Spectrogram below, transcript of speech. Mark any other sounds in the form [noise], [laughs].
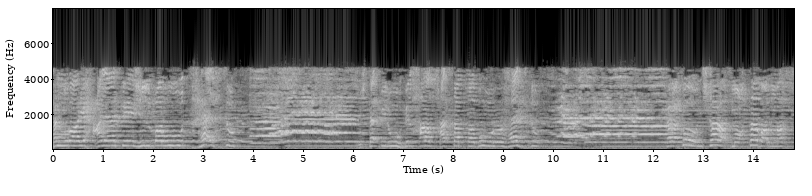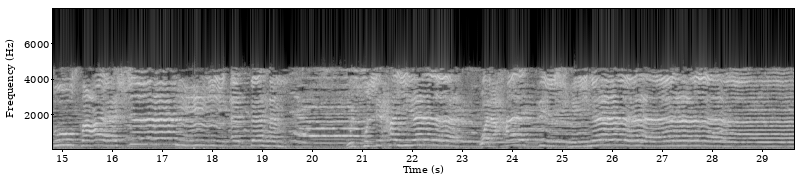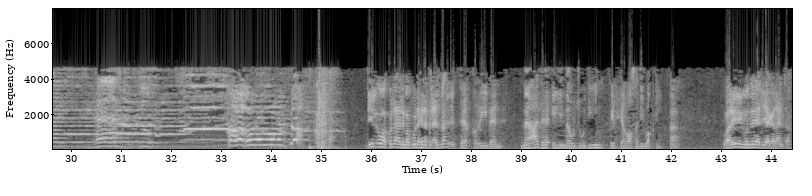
واستنوا رايح على تيه البارود. هزوا. واستقبلوه بالحرس حتى الطابور. هزوا. كراكون شرف معتبر مخصوص عشان الدهم. والكل حياه القوة كلها اللي موجودة هنا في العزبة؟ تقريبا ما عدا اللي موجودين في الحراسة دلوقتي آه. وريني البندقية دي يا جدع أنت.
